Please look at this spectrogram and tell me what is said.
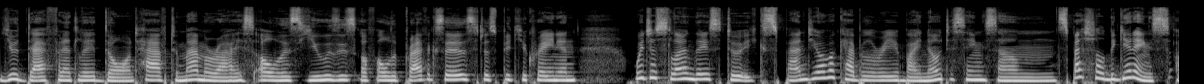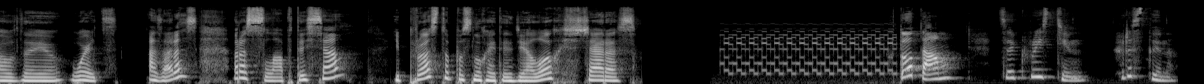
You definitely don't have to memorize all these uses of all the prefixes to speak Ukrainian. We just learn this to expand your vocabulary by noticing some special beginnings of the words. А зараз розслабтеся і просто послухайте діалог ще раз. Хто там? Це Крістін, Христина.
